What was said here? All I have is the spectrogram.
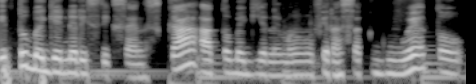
itu bagian dari six sense kah? Atau bagian emang firasat gue? Atau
